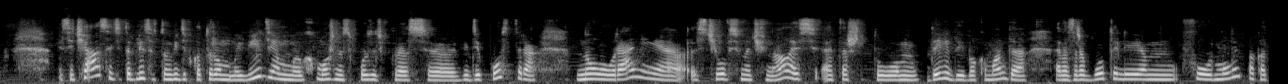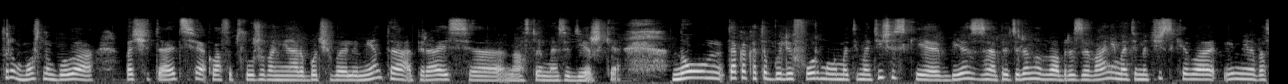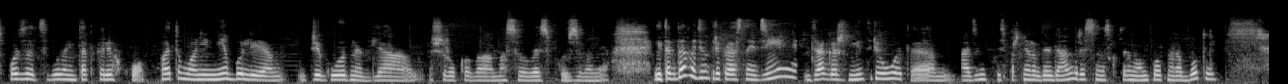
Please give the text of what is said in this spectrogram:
Сейчас эти таблицы в том виде, в котором мы видим, их можно использовать как раз э, в виде постера, но ранее с чего все начиналось, это что Дэвид и его команда разработали формулы, по которым можно было посчитать класс обслуживания рабочего элемента, опираясь э, на стоимость задержки. Но так как это были формулы математические, без определенного образования математического ими воспользоваться было не так-то легко. Поэтому они не были пригодны для широкого массового использования. И тогда в один прекрасный день Драгош Дмитрию, это один из партнеров Дэвида Андерсона, с которым он плотно работал,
